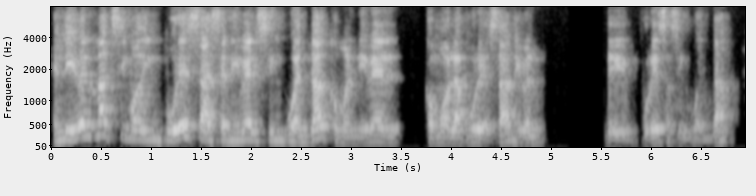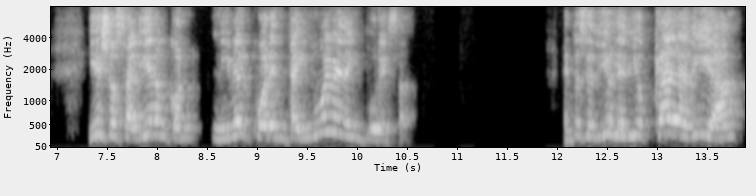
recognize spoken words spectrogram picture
El nivel máximo de impureza es el nivel 50, como el nivel, como la pureza, nivel de pureza 50. Y ellos salieron con nivel 49 de impureza. Entonces Dios le dio cada día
